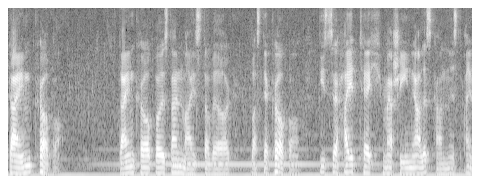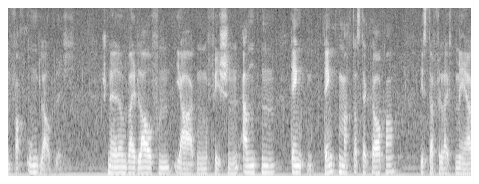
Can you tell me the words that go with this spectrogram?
Dein Körper. Dein Körper ist ein Meisterwerk. Was der Körper, diese Hightech-Maschine alles kann, ist einfach unglaublich. Schnell und weit laufen, jagen, fischen, ernten, denken. Denken macht das der Körper? Ist da vielleicht mehr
